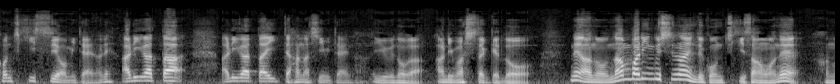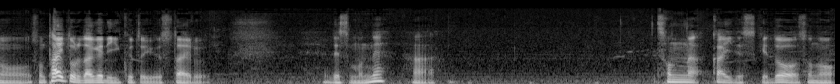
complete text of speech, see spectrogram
コンチキっすよ、みたいなね。ありがた、ありがたいって話みたいな、いうのがありましたけど、ね、あの、ナンバリングしてないんで、コンチキさんはね、あの、そのタイトルだけでいくというスタイルですもんね。はい、そんな回ですけど、その、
